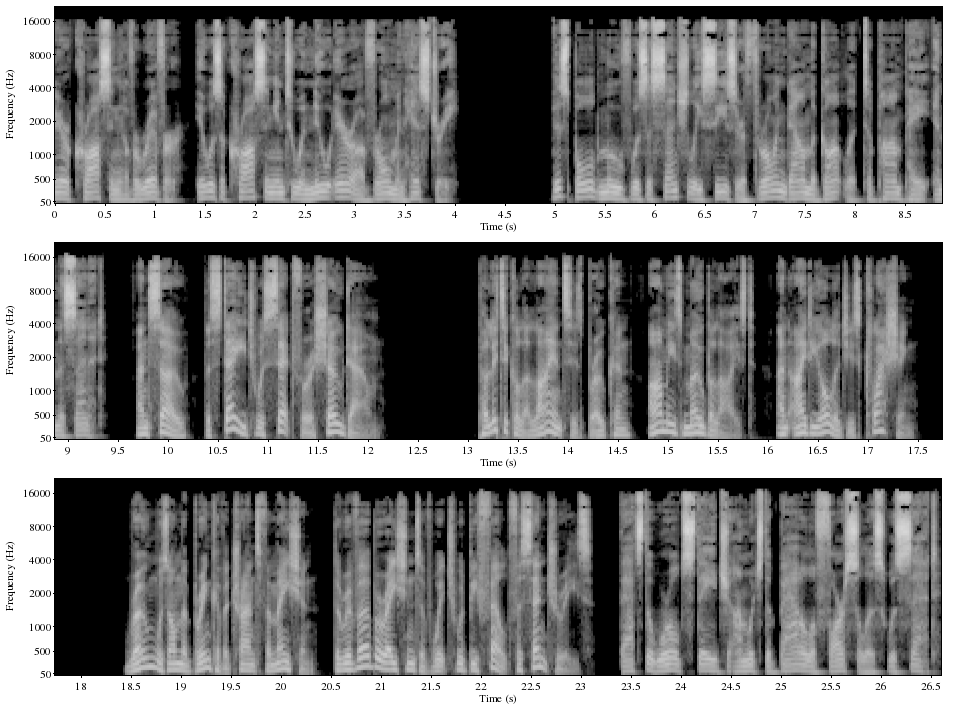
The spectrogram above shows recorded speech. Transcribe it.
mere crossing of a river, it was a crossing into a new era of Roman history. This bold move was essentially Caesar throwing down the gauntlet to Pompey and the Senate. And so, the stage was set for a showdown political alliances broken, armies mobilized, and ideologies clashing. Rome was on the brink of a transformation, the reverberations of which would be felt for centuries. That's the world stage on which the Battle of Pharsalus was set.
